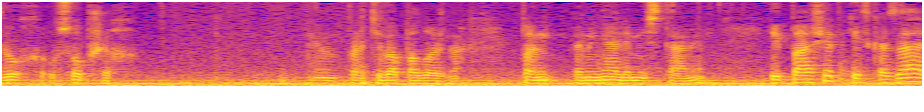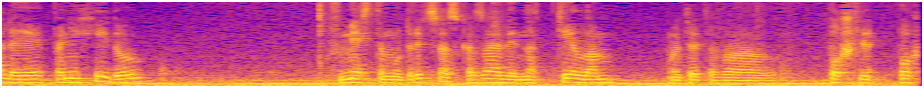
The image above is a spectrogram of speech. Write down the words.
двух усопших э, противоположных поменяли местами. И по ошибке сказали панихиду, вместо мудреца сказали над телом вот этого пошли, пош,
